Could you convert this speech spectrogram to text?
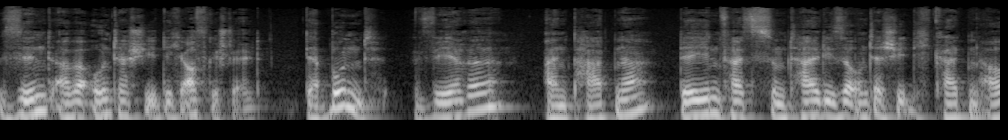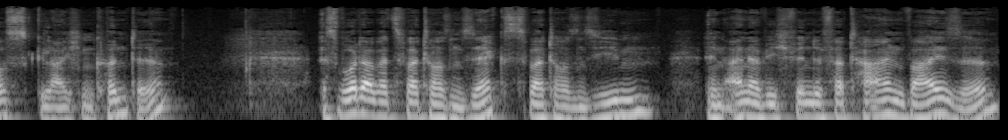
sind aber unterschiedlich aufgestellt. Der Bund wäre ein Partner, der jedenfalls zum Teil diese Unterschiedlichkeiten ausgleichen könnte. Es wurde aber 2006, 2007 in einer, wie ich finde, fatalen Weise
